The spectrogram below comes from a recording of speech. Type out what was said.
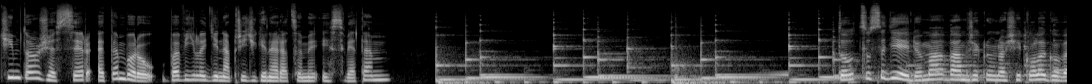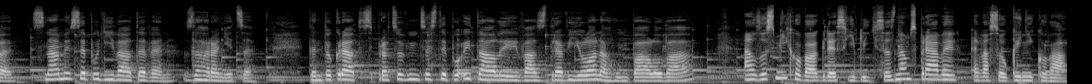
Čím to, že Sir Attenborough baví lidi napříč generacemi i světem? To, co se děje doma, vám řeknou naši kolegové. S námi se podíváte ven, za hranice. Tentokrát z pracovní cesty po Itálii vás zdraví Jolana Humpálová a ze Smíchova, kde sídlí seznam zprávy Eva Soukeníková.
